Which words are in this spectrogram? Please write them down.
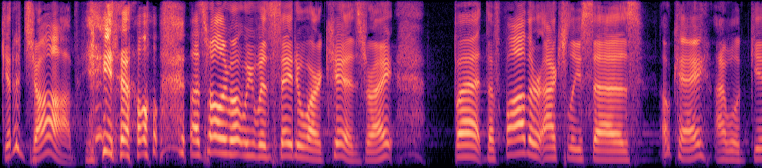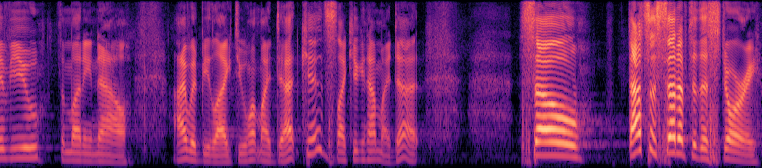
Get a job, you know? That's probably what we would say to our kids, right? But the father actually says, okay, I will give you the money now. I would be like, do you want my debt, kids? Like you can have my debt. So that's a setup to this story.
